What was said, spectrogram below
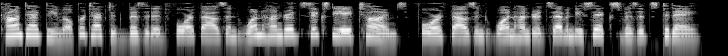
Contact email protected visited 4,168 times, 4,176 visits today.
